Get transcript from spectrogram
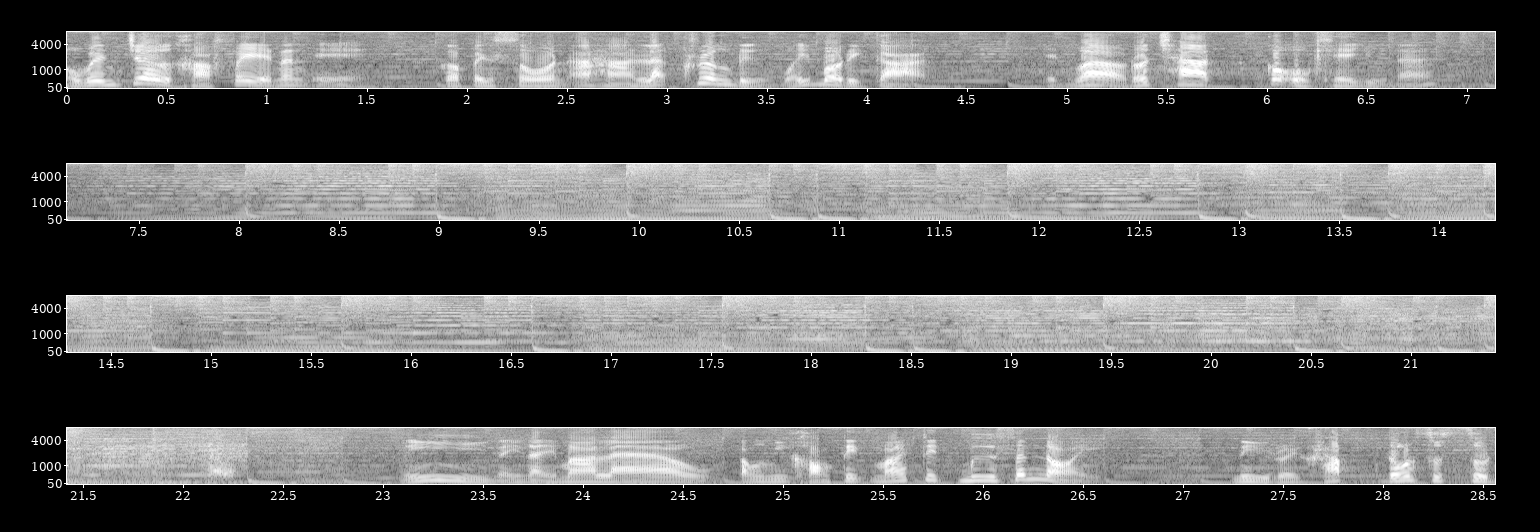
Avenger Cafe นั่นเอง ก็เป็นโซนอาหารและเครื่องดื่มไว้บริการ เห็นว่ารสชาติก็โอเคอยู่นะนี่ไหน ๆ มาแล้ว ต้องมีของติดไม้ติดมือสัหน่อย นี่เลยครับ โดนสุด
